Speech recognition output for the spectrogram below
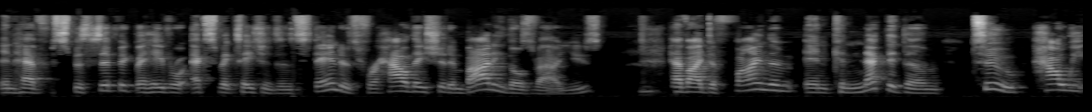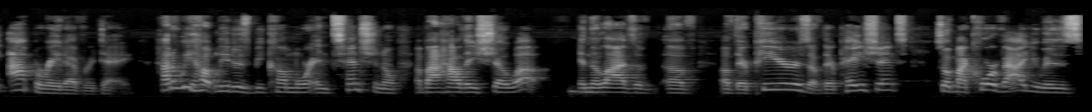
and have specific behavioral expectations and standards for how they should embody those values? Have I defined them and connected them to how we operate every day? How do we help leaders become more intentional about how they show up in the mm-hmm. lives of, of, of their peers, of their patients? So, my core value is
